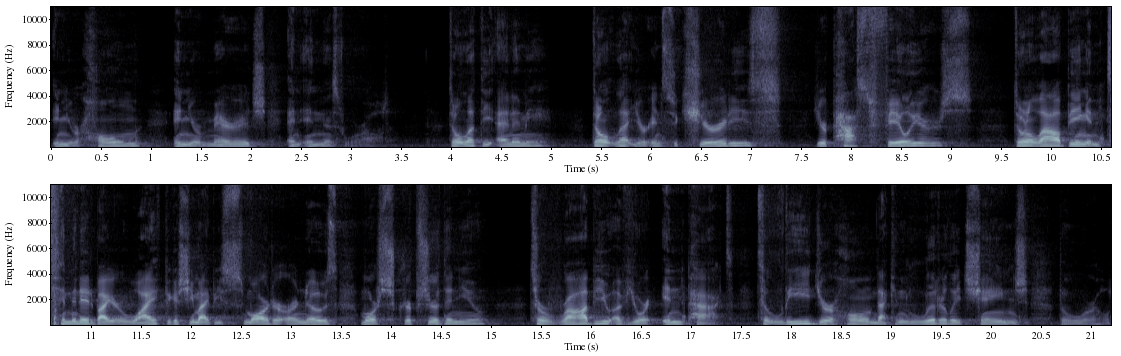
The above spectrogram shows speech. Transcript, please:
in your home, in your marriage, and in this world. Don't let the enemy, don't let your insecurities, your past failures, don't allow being intimidated by your wife because she might be smarter or knows more scripture than you to rob you of your impact to lead your home that can literally change the world.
